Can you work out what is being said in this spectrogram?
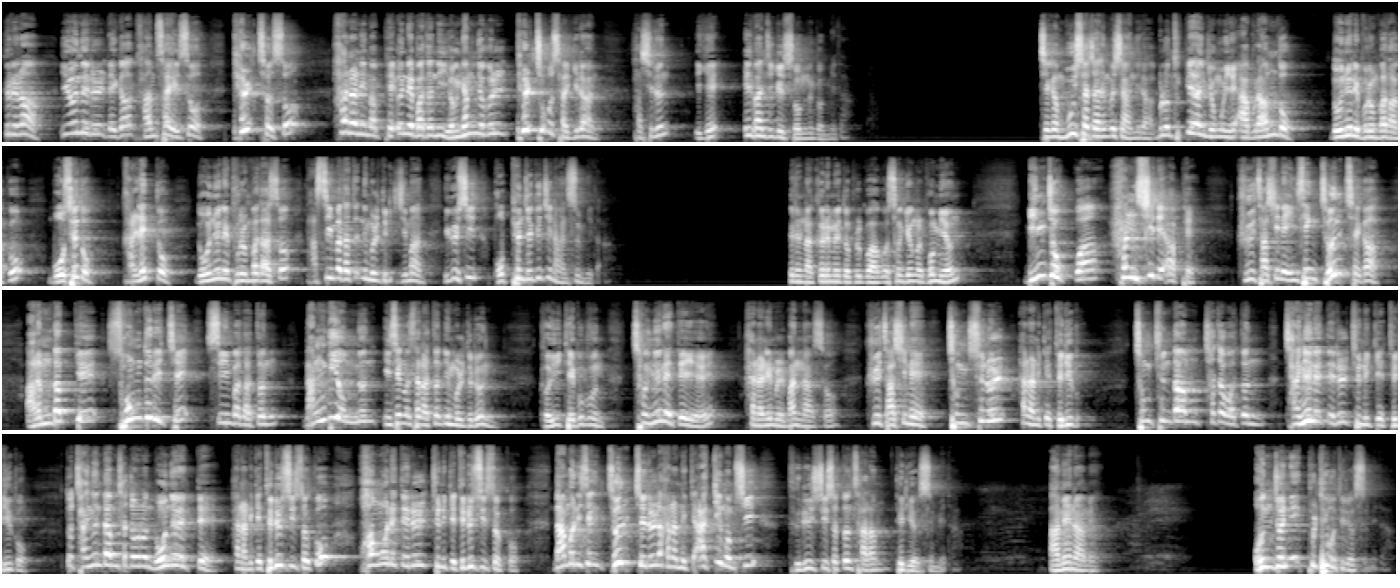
그러나 이 은혜를 내가 감사해서 펼쳐서 하나님 앞에 은혜 받은 이 영향력을 펼치고 살기란 사실은 이게 일반적일 수 없는 겁니다. 제가 무시하자는 것이 아니라 물론 특별한 경우에 아브라함도 노년에 부름받았고 모세도 갈렙도 노년에 부름받아서 다 쓰임받았던 인물들이지만 이것이 보편적이진 않습니다. 그러나 그럼에도 불구하고 성경을 보면 민족과 한 시대 앞에 그 자신의 인생 전체가 아름답게 송두리째 쓰임받았던 낭비 없는 인생을 살았던 인물들은 거의 대부분 청년의 때에 하나님을 만나서 그 자신의 청춘을 하나님께 드리고 청춘 다음 찾아왔던 장년의 때를 주님께 드리고 또 장년 다음 찾아오는 노년의 때 하나님께 드릴 수 있었고 황혼의 때를 주님께 드릴 수 있었고 남은 인생 전체를 하나님께 아낌없이 드릴 수 있었던 사람들이었습니다. 아멘 아멘. 온전히 불태워 드렸습니다.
